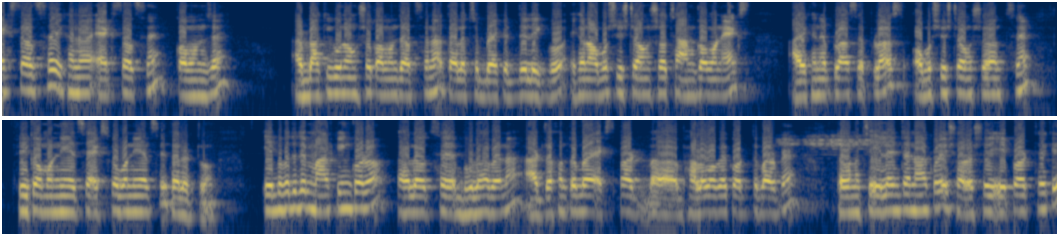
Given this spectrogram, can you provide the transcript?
এক্স আছে এখানে এক্স আছে কমন যায়। আর বাকি কোনো অংশ কমন যাচ্ছে না, তাহলে হচ্ছে ব্র্যাকেট দিয়ে লিখব। এখানে অবশিষ্ট অংশ হচ্ছে আনকমন এক্স আর এখানে প্লাস এ প্লাস অবশিষ্ট অংশ হচ্ছে থ্রি কমন নিয়েছে এক্স কমন নিয়েছে, তাহলে টু এইভাবে যদি মার্কিং করো, তাহলে হচ্ছে ভুল হবে না। আর যখন তোমরা এক্সপার্ট ভালোভাবে করতে পারবে, তখন হচ্ছে এই লাইনটা না করে সরাসরি এই পার্ট থেকে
